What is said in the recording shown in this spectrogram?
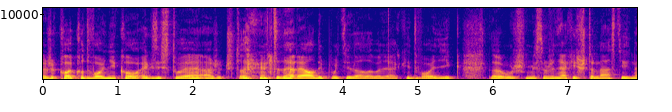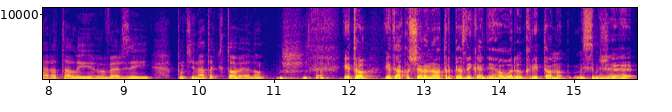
že koľko dvojníkov existuje a že či to je teda reálny Putin alebo nejaký dvojník. Už myslím, že nejakých 14 naratali verzií Putina, tak kto vie, no. je, to, je to ako červeného trpiazlíka, kde hovoril Kryton, myslím, že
